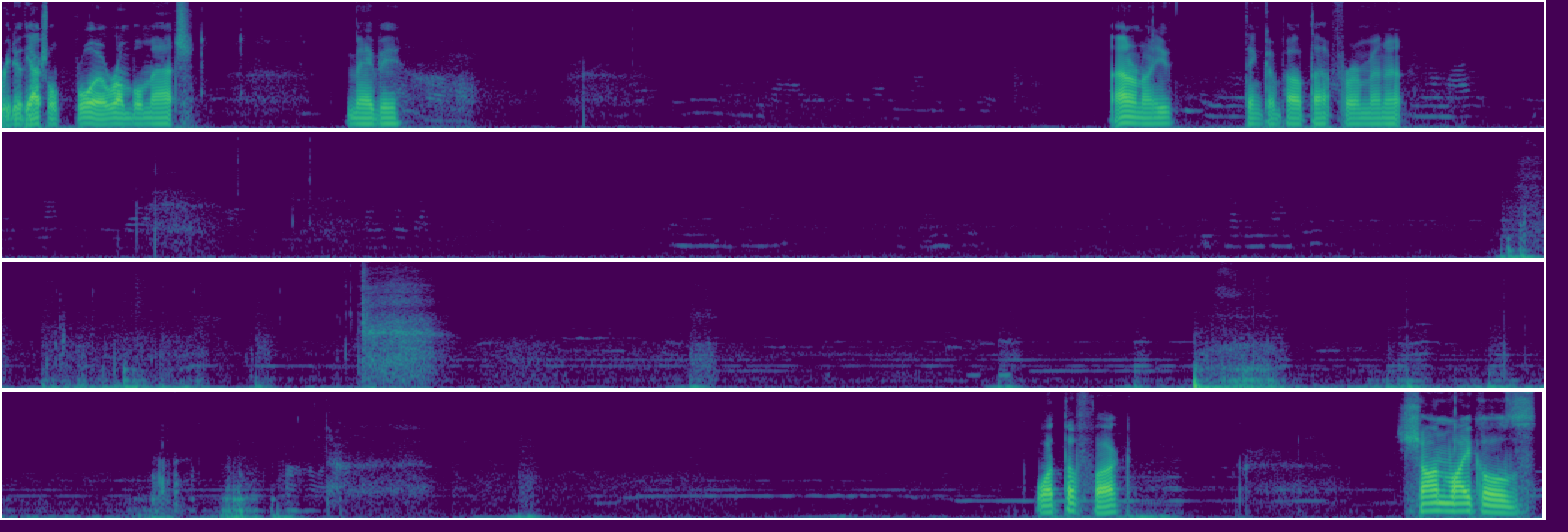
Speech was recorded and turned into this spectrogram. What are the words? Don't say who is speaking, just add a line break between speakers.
redo the actual Royal Rumble match. Maybe. I don't know. You think about that for a minute. What the fuck? Shawn Michaels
